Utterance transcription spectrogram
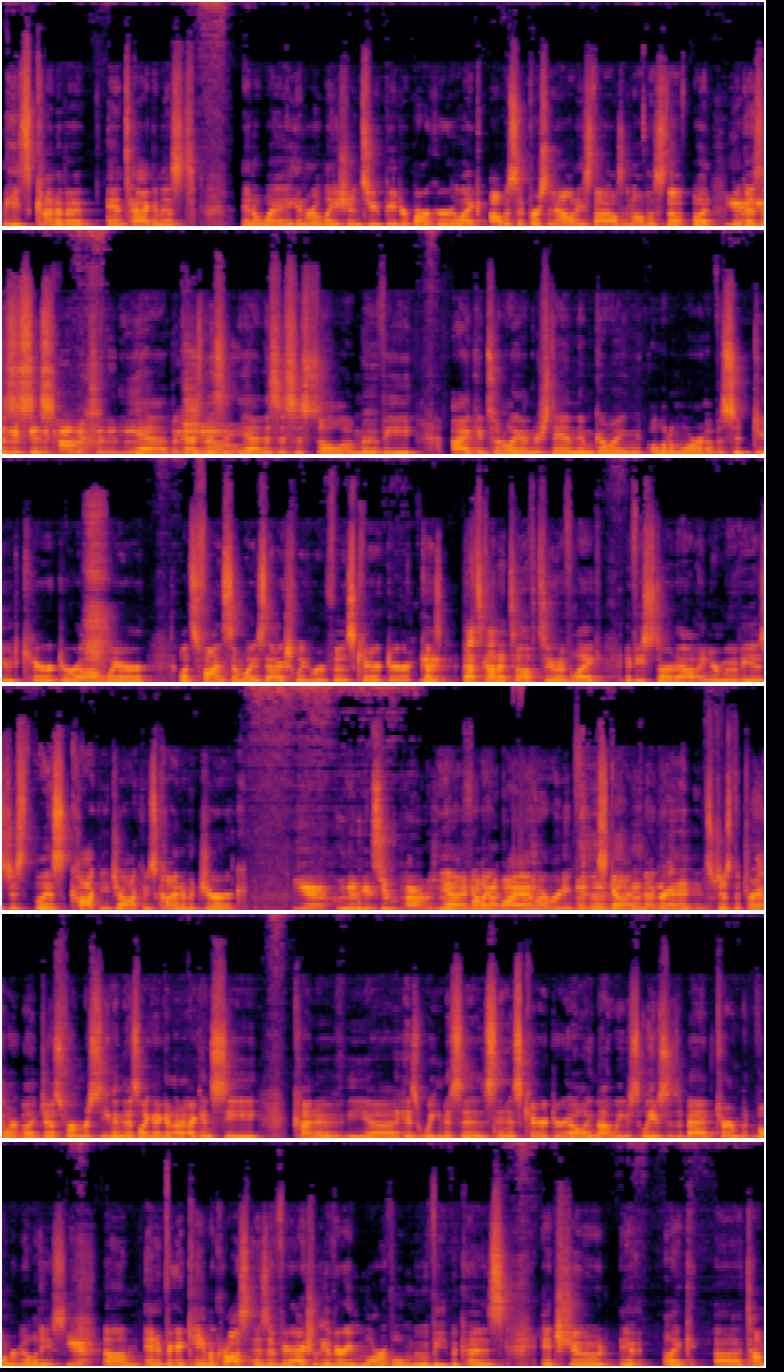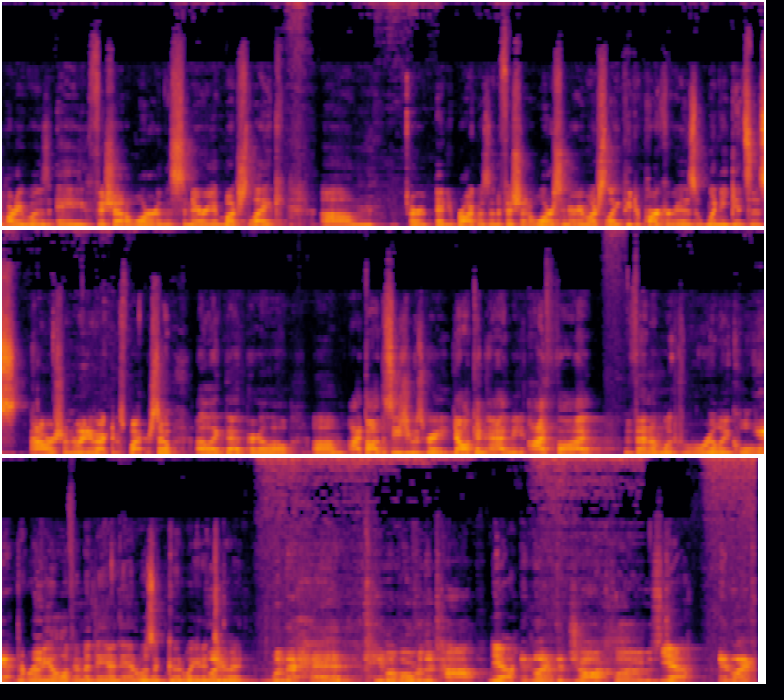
he's kind of an antagonist in a way in relation to Peter Parker, like opposite personality styles and all this stuff. But Yeah, because this the, is his, comics and in the yeah, the because this is yeah, this is his solo movie. I could totally understand them going a little more of a subdued character route where let's find some ways to actually root for this character because Yeah. that's kind of tough too. If like if you start out and your movie is just this cocky jock who's kind of a jerk, yeah, who then gets superpowers. yeah, and you're like, why guy." am I rooting for this guy? now, granted, it's just the trailer, but just from receiving this, like I can I I can see kind of the uh, his weaknesses in his character. Oh, not weakness. Weakness is a bad term, but vulnerabilities. Yeah. Um, and it, it came across as a very actually a very Marvel movie because it showed it like uh, Tom Hardy was a fish out of water in this scenario, much like. Um, or Eddie Brock was in a fish out of water scenario, much like Peter Parker is when he gets his powers from the radioactive spider. So I like that parallel. Um, I thought the CG was great. Y'all can at me. I thought Venom looked really cool. Yeah, the like- reveal of him at the end, end was a good way to Like, do it. when the head came up over the top. Yeah. and like the jaw closed. Yeah. and like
